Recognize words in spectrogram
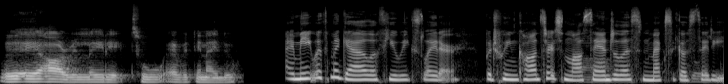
They are related to everything I do. I meet with Miguel a few weeks later. Between concerts in Los Angeles and Mexico City,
